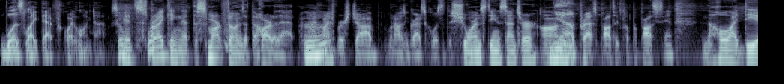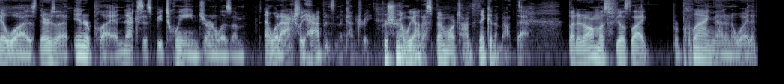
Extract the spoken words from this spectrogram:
was like that for quite a long time. So it's striking that the smartphone is at the heart of that. Mm-hmm. My, first job when I was in grad school was at the Shorenstein Center on yeah. the press, politics, public policy stand. And the whole idea was there's an interplay, a nexus between journalism and what actually happens in the country. For sure. And we ought to spend more time thinking about that. But it almost feels like we're playing that in a way that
